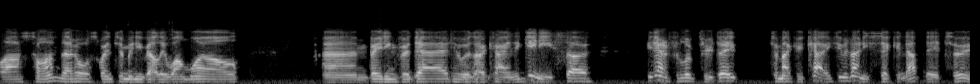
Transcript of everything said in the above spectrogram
last time. That horse went to Moonee Valley, won well, um, beating Verdad, who was okay in the Guineas. So you don't have to look too deep to make a case. He was only second up there too,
